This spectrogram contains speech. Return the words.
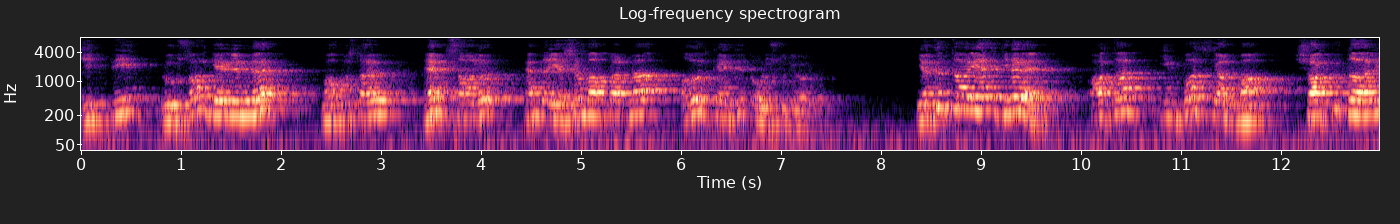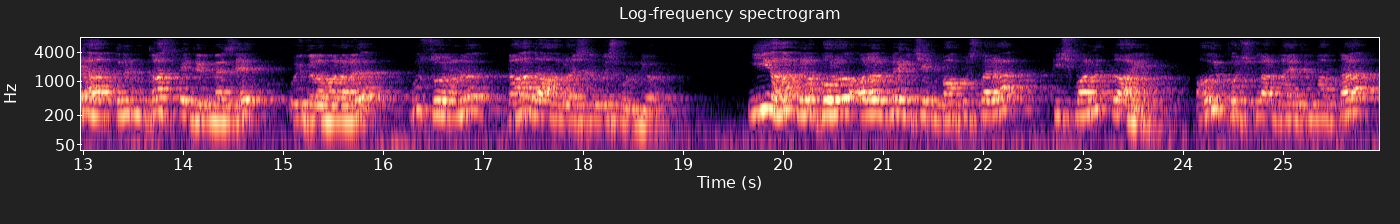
ciddi ruhsal gerilimler mahpusların hem sağlık hem de yaşam haklarına ağır tehdit oluşturuyor. Yakın tarihe giderek artan infaz yapma, şartlı tahliye hakkının gasp edilmesi uygulamaları bu sorunu daha da ağırlaştırmış bulunuyor. İyi hal raporu alabilmek için mahpuslara pişmanlık dahil ağır koşullar dayatılmakta,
